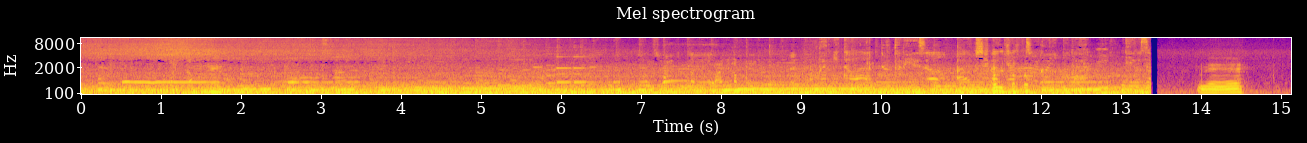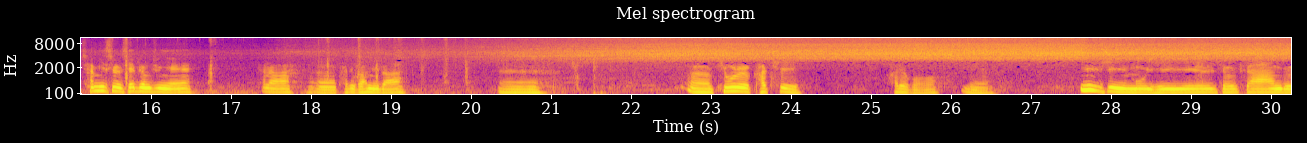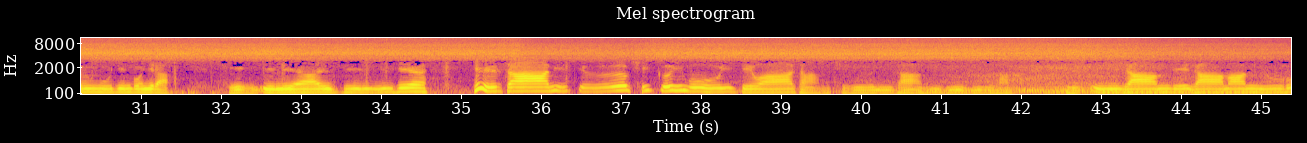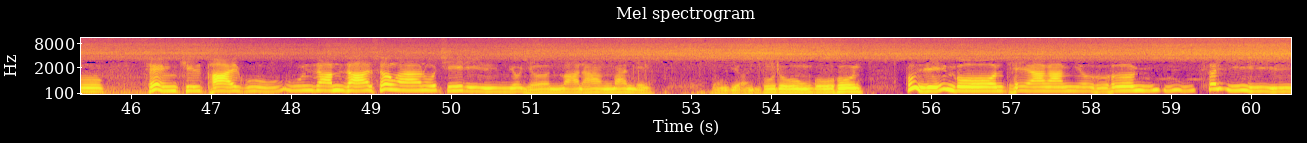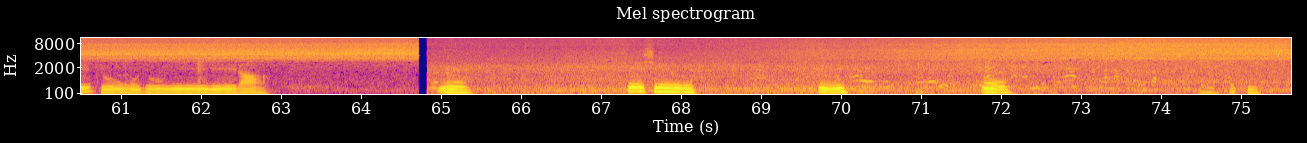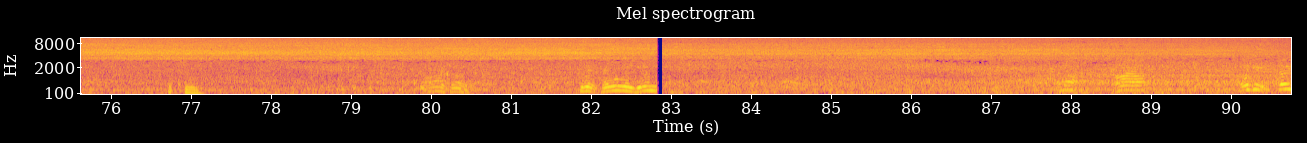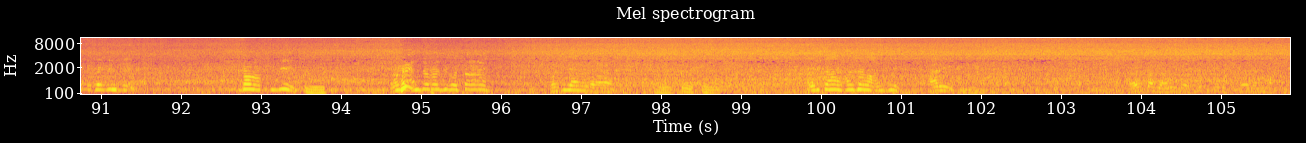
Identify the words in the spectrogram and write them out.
참이슬 세 병 중에 하나 어, 가져갑니다. 에, 어, 기운을 같이 하려고. 네. 일시무실 적상극 무진본이라 일리알지해 일삼일적 식의 무이제와 삼천이삼지삼 이삼대삼암육 생칠팔구 삼사 성안오 칠일묘 연만항만내 용변부동본 본신본 태양악령 천일 중무중일이라 네. 세신 음. 네. 좋군. 좋군. 그래, 대부분 이런 여기, 저기 그 김치. 기가 막히지? 여기 앉아가지고 딱, 거시기 하는 거야. 여기 딱 한 사람 앉지, 다리. 여기까지 앉아. 아까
